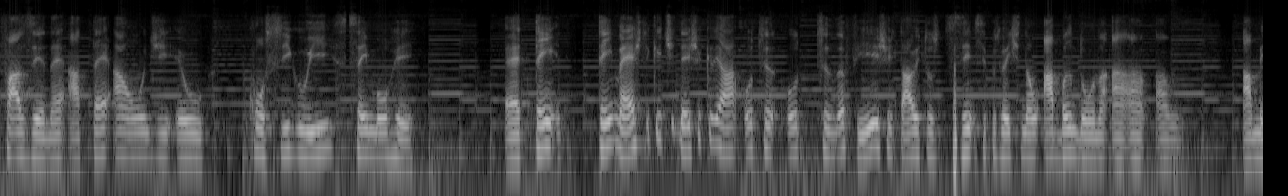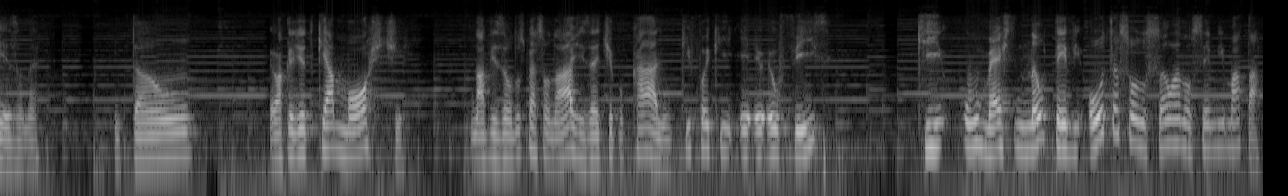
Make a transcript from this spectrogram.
fazer, né? Até aonde eu consigo ir sem morrer. É, tem, tem mestre que te deixa criar outra, outra ficha e tal, e tu simplesmente não abandona a, a, a mesa, né? Então, eu acredito que a morte, na visão dos personagens, é tipo, caralho, o que foi que eu, eu fiz que o mestre não teve outra solução a não ser me matar?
